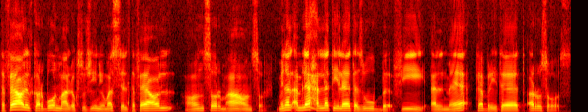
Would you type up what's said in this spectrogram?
تفاعل الكربون مع الأكسجين يمثل تفاعل عنصر مع عنصر. من الأملاح التي لا تذوب في الماء كبريتات الرصاص.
